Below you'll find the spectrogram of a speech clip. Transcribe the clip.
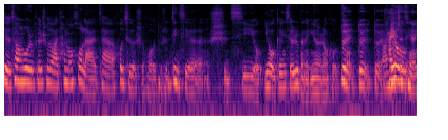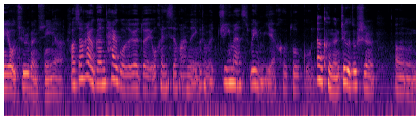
且像落日飞车的话，他们后来在后期的时候，就是近些时期有也有跟一些日本的音乐人合作，对对对，还有之前也有去日本巡演，好像还有跟泰国的乐队我很喜欢的一个什么 Dream and Swim 也合作过。那可能这个就是，嗯，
